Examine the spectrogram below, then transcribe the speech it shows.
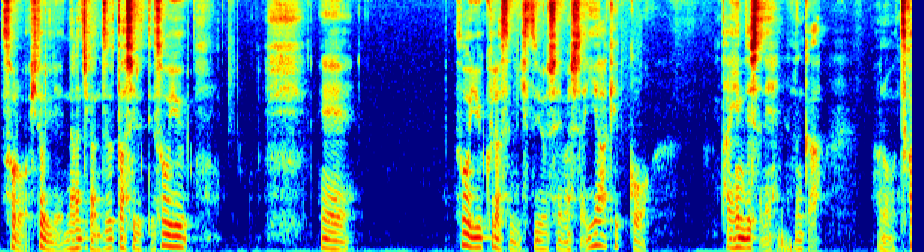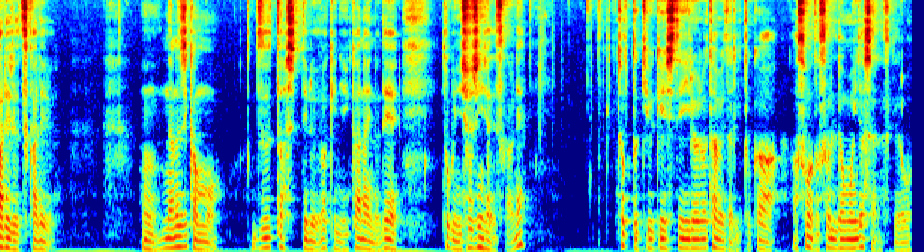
ソロ、一人で7時間ずっと走るって、そういう、えーそういうクラスに出場しちゃいました。いや、結構、大変でしたね。なんか、あの、疲れる疲れる。うん、7時間もずっと走ってるわけにはいかないので、特に初心者ですからね。ちょっと休憩していろいろ食べたりとか、あ、そうだ、それで思い出したんですけど、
